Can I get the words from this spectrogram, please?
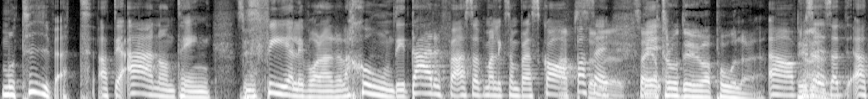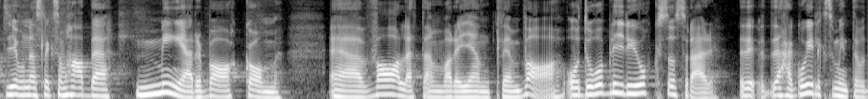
motivet. Att det är någonting som är fel i vår relation. Det är därför, alltså att man liksom börjar skapa Absolut. sig. Så jag det- trodde du var polare. Ja, precis. Att, att Jonas liksom hade mer bakom eh, valet än vad det egentligen var. Och då blir det ju också sådär, det, det här går ju liksom inte att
